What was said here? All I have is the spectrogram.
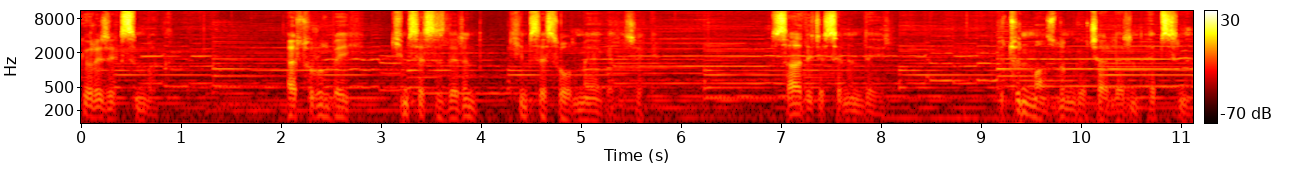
Göreceksin bak. Ertuğrul Bey kimsesizlerin kimsesi olmaya gelecek. Sadece senin değil. Bütün mazlum göçerlerin hepsinin.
